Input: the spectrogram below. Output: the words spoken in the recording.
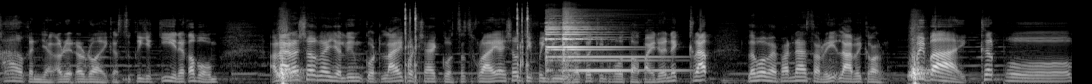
ข้าวกันอย่างอร่อยอร่อยๆกับซุกิยากินะครับผมเอาล่ะแล้วชอบไงอย่าลืมกดไลค์กดแชร์กด subscribe ให้ช่อง g ีฟยูแล้วก็จุนโฮต่อไปด้วยนะครับ แล้วพบกันใหม่พัฒนาสาริลาไปก่อนบ๊ายบายครับผม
